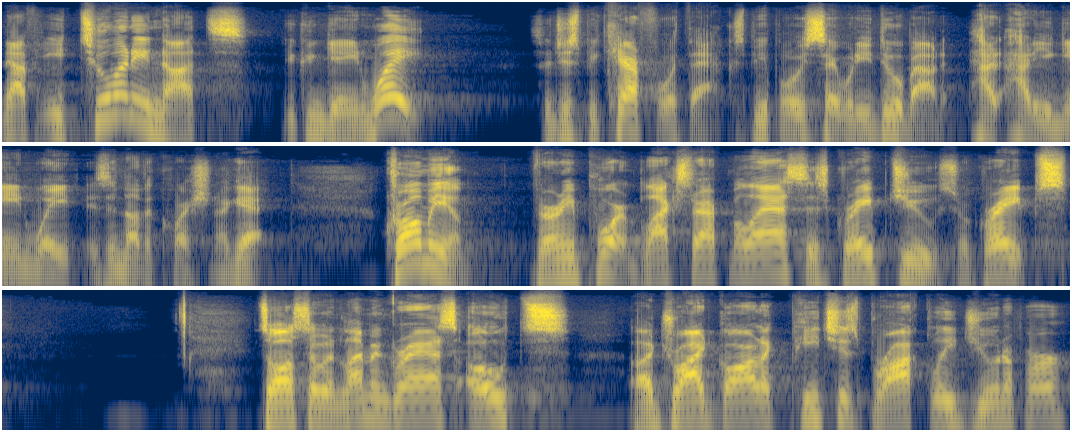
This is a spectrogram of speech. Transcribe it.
Now, if you eat too many nuts, you can gain weight. So just be careful with that because people always say, what do you do about it? How, how do you gain weight is another question I get. Chromium, very important. Blackstrap molasses, grape juice or grapes. It's also in lemongrass, oats, uh, dried garlic, peaches, broccoli, juniper.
